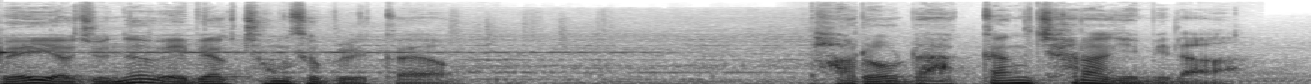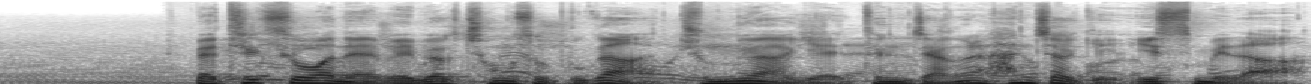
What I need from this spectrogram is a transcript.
왜 여주는 외벽 청소부일까요? 바로 락강 철학입니다. 매트릭스 1의 외벽 청소부가 중요하게 등장을 한 적이 있습니다.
